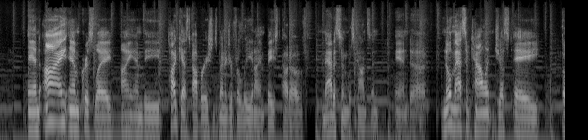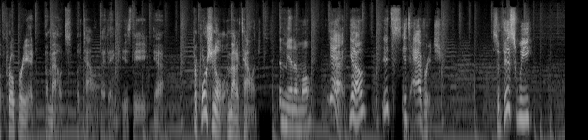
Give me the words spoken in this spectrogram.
And I am Chris Lay. I am the podcast operations manager for Lee, and I am based out of Madison, Wisconsin. And uh, no massive talent, just a appropriate amount of talent. I think is the yeah proportional amount of talent. The minimal. Yeah, you know, it's it's average. So this week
